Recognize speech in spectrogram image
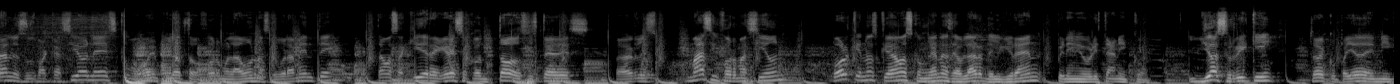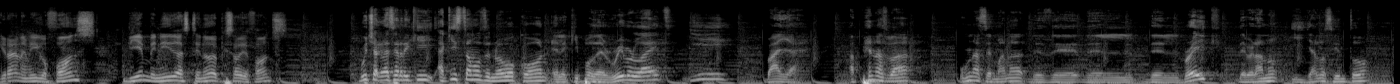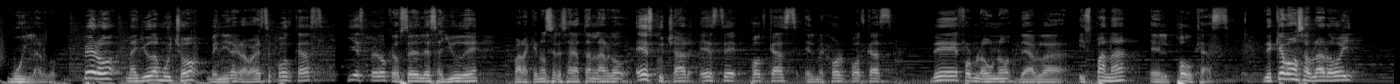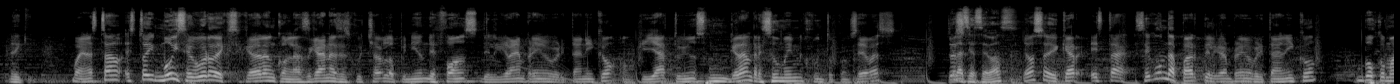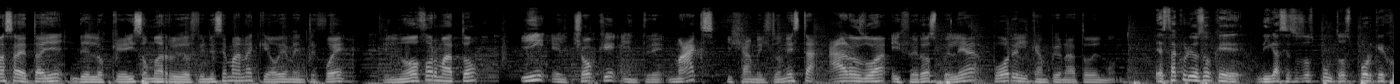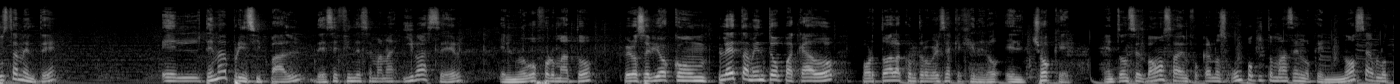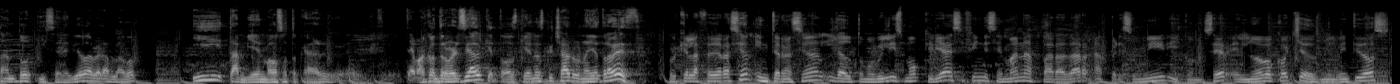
disfrutando de sus vacaciones, como buen piloto Fórmula 1 seguramente. Estamos aquí de regreso con todos ustedes para darles más información porque nos quedamos con ganas de hablar del Gran Premio Británico. Yo soy Ricky, estoy acompañado de mi gran amigo Fons. Bienvenido a este nuevo episodio, Fons. Muchas gracias Ricky, aquí estamos de nuevo con el equipo de Riverlight y vaya, apenas va una semana desde del, del break de verano y ya lo siento muy largo. Pero me ayuda mucho venir a grabar este podcast y espero que a ustedes les ayude para que no se les haga tan largo escuchar este podcast, el mejor podcast de Fórmula 1 de habla hispana, el podcast. ¿De qué vamos a hablar hoy, Ricky? Bueno, está- estoy muy seguro de que se quedaron con las ganas de escuchar la opinión de Fons del Gran Premio Británico, aunque ya tuvimos un gran resumen junto con Sebas. Entonces, Gracias, Sebas. Le vamos a dedicar esta segunda parte del Gran Premio Británico un poco más a detalle de lo que hizo más ruido el fin de semana, que obviamente fue el nuevo formato y el choque entre Max y Hamilton, esta ardua y feroz pelea por el campeonato del mundo. Está curioso que digas esos dos puntos porque justamente el tema principal de ese fin de semana iba a ser el nuevo formato, pero se vio completamente opacado por toda la controversia que generó el choque. Entonces vamos a enfocarnos un poquito más en lo que no se habló tanto y se debió de haber hablado. Y también vamos a tocar el tema controversial que todos quieren escuchar una y otra vez. Porque la Federación Internacional de Automovilismo quería ese fin de semana para dar a presumir y conocer el nuevo coche 2022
